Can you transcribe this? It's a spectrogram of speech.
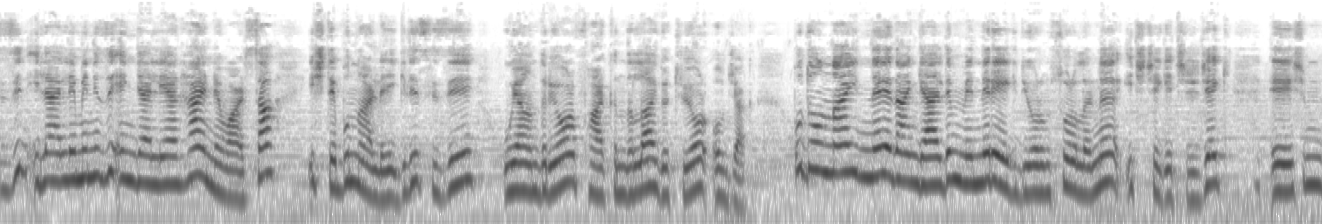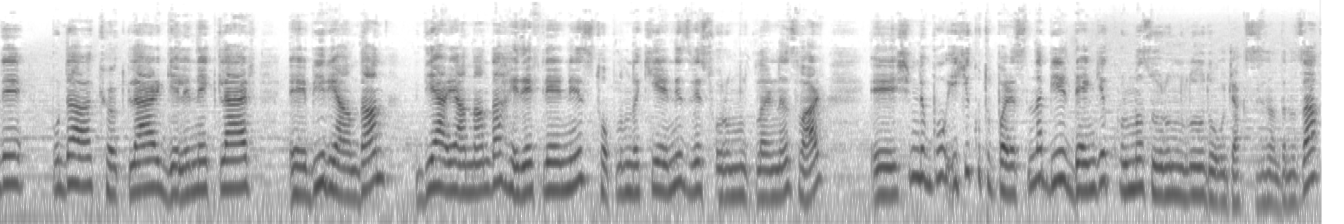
sizin ilerlemenizi engelleyen her ne varsa işte bunlarla ilgili sizi uyandırıyor, farkındalığa götürüyor olacak. Bu dolunay nereden geldim ve nereye gidiyorum sorularını iç içe geçirecek. Ee, şimdi burada kökler, gelenekler e, bir yandan diğer yandan da hedefleriniz, toplumdaki yeriniz ve sorumluluklarınız var. Ee, şimdi bu iki kutup arasında bir denge kurma zorunluluğu doğacak sizin adınıza.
